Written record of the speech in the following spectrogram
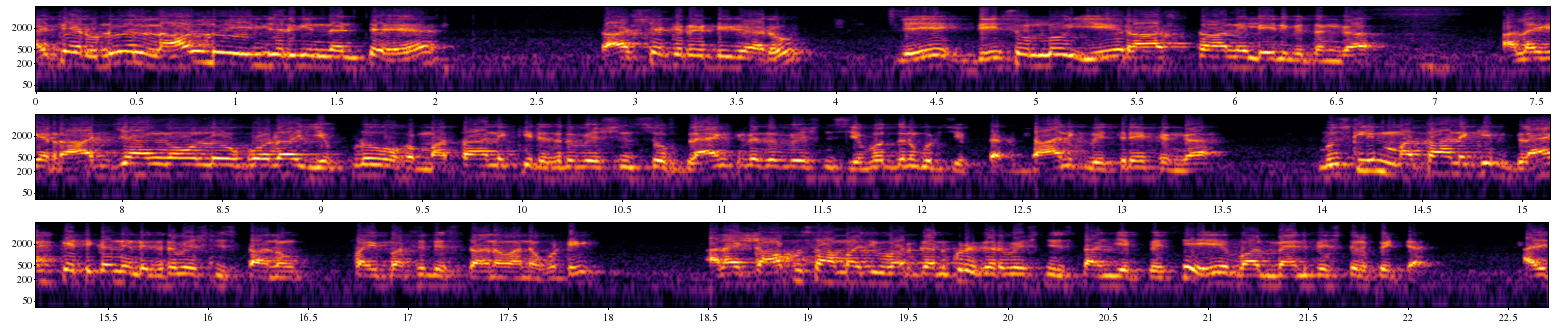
అయితే రెండు వేల నాలుగులో ఏం జరిగిందంటే రాజశేఖర రెడ్డి గారు ఏ దేశంలో ఏ రాష్ట్రాన్ని లేని విధంగా అలాగే రాజ్యాంగంలో కూడా ఎప్పుడు ఒక మతానికి రిజర్వేషన్స్ బ్లాంక్ రిజర్వేషన్స్ ఇవ్వద్దని కూడా చెప్పారు. దానికి వ్యతిరేకంగా ముస్లిం మతానికి బ్లాంకెట్గా నేను రిజర్వేషన్ ఇస్తాను ఫైవ్ పర్సెంట్ ఇస్తాను అని ఒకటి. అలాగే కాపు సామాజిక వర్గానికి రిజర్వేషన్ ఇస్తా అని చెప్పేసి వాళ్ళు మేనిఫెస్టోలో పెట్టారు. అది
